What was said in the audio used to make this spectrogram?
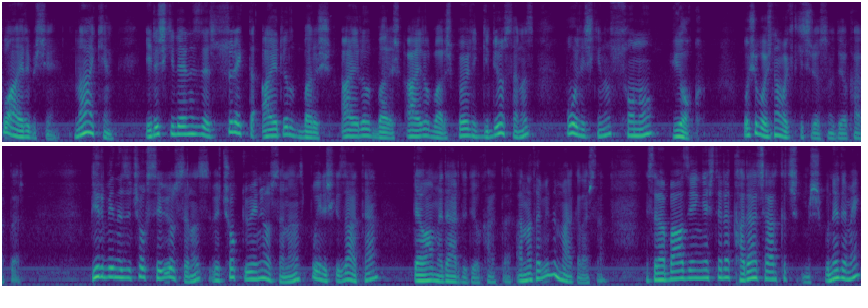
bu ayrı bir şey. Lakin ilişkilerinizde sürekli ayrıl barış, ayrıl barış, ayrıl barış böyle gidiyorsanız bu ilişkinin sonu yok. Boşu boşuna vakit geçiriyorsunuz diyor kartlar. Birbirinizi çok seviyorsanız ve çok güveniyorsanız bu ilişki zaten devam ederdi diyor kartlar. Anlatabildim mi arkadaşlar? Mesela bazı yengeçlere kader çarkı çıkmış. Bu ne demek?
